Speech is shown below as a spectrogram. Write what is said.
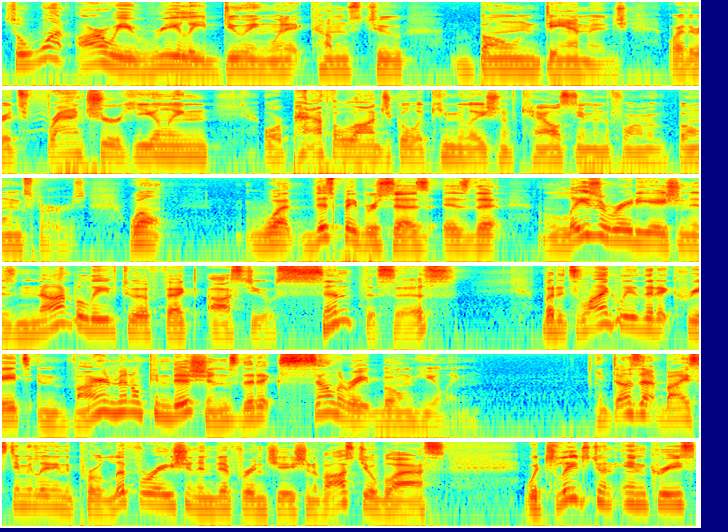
so what are we really doing when it comes to bone damage, whether it's fracture healing or pathological accumulation of calcium in the form of bone spurs? Well, what this paper says is that laser radiation is not believed to affect osteosynthesis but it's likely that it creates environmental conditions that accelerate bone healing. It does that by stimulating the proliferation and differentiation of osteoblasts, which leads to an increase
